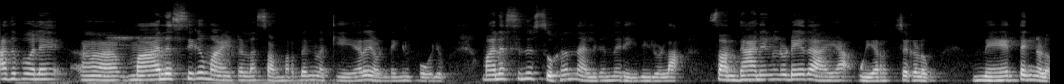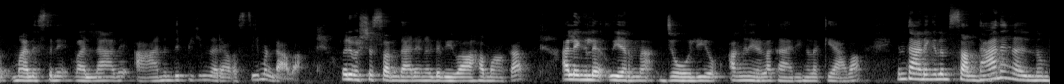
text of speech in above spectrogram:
അതുപോലെ മാനസികമായിട്ടുള്ള സമ്മർദ്ദങ്ങളൊക്കെ ഏറെ ഉണ്ടെങ്കിൽ പോലും മനസ്സിന് സുഖം നൽകുന്ന രീതിയിലുള്ള സന്താനങ്ങളുടേതായ ഉയർച്ചകളും നേട്ടങ്ങളും മനസ്സിനെ വല്ലാതെ ആനന്ദിപ്പിക്കുന്ന ഒരവസ്ഥയും ഉണ്ടാവാം. ഒരുപക്ഷെ സന്താനങ്ങളുടെ വിവാഹമാകാം അല്ലെങ്കിൽ ഉയർന്ന ജോലിയോ അങ്ങനെയുള്ള കാര്യങ്ങളൊക്കെ ആവാം. എന്താണെങ്കിലും സന്താനങ്ങളിൽ നിന്നും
